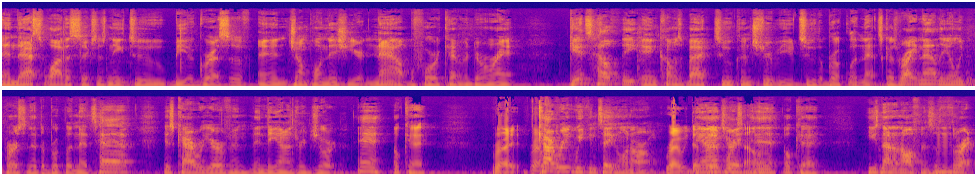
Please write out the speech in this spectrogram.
And that's why the Sixers need to be aggressive and jump on this year now before Kevin Durant gets healthy and comes back to contribute to the Brooklyn Nets. Because right now, the only person that the Brooklyn Nets have is Kyrie Irving and DeAndre Jordan. Eh, okay. Right, right. Kyrie, we can take on our own. Right, we definitely have more talent. Mm-hmm. eh, okay. He's not an offensive threat.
